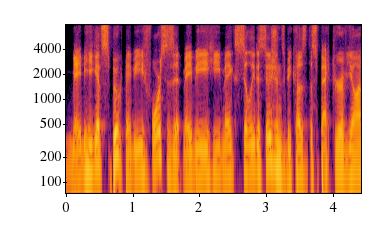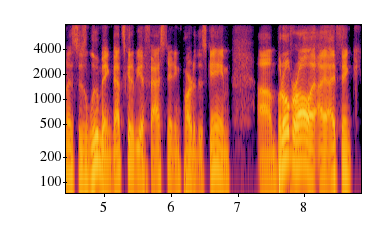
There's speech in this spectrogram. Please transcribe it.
maybe he gets spooked. Maybe he forces it. Maybe he makes silly decisions because the specter of Giannis is looming. That's going to be a fascinating part of this game. Um, but overall, I, I, think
